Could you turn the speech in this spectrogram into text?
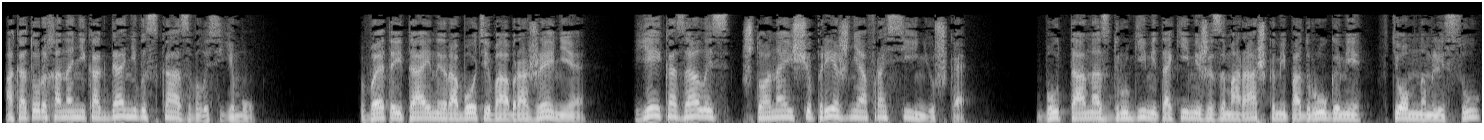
о которых она никогда не высказывалась ему. В этой тайной работе воображения ей казалось, что она еще прежняя Афросиньюшка, будто она с другими такими же заморашками-подругами в темном лесу,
